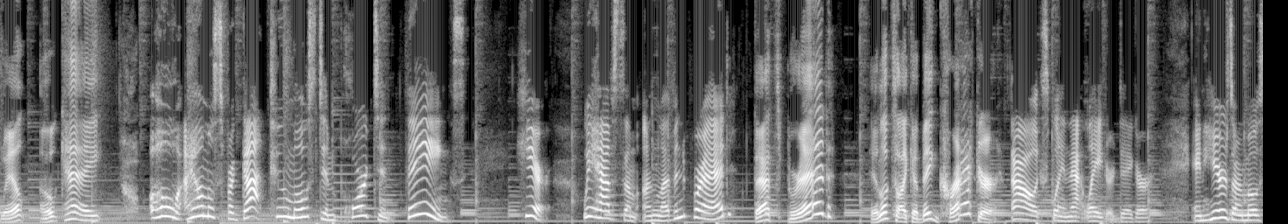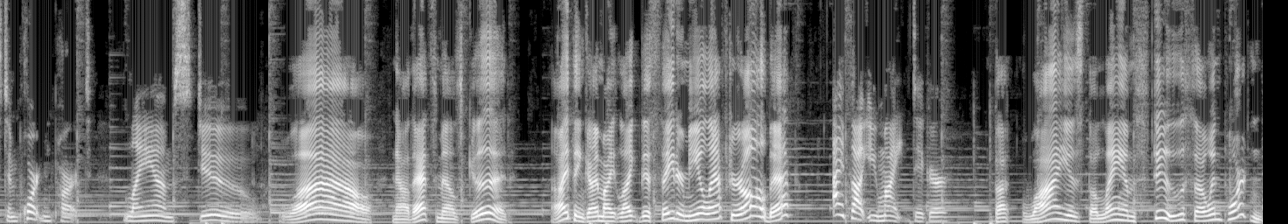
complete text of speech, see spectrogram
Well, okay. Oh, I almost forgot two most important things. Here, we have some unleavened bread. That's bread? It looks like a big cracker. I'll explain that later, Digger. And here's our most important part lamb stew. Wow, now that smells good. I think I might like this Seder meal after all, Beth. I thought you might, Digger. But why is the lamb stew so important?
